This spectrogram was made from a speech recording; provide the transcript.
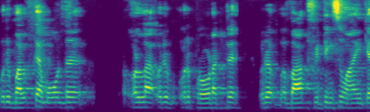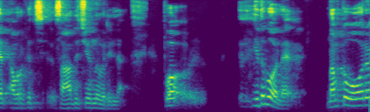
ഒരു ബൾക്ക് എമൗണ്ട് ഉള്ള ഒരു ഒരു പ്രോഡക്റ്റ് ഒരു ബാത്ത് ഫിറ്റിങ്സ് വാങ്ങിക്കാൻ അവർക്ക് സാധിച്ചു എന്ന് വരില്ല. ഇപ്പോൾ ഇതുപോലെ നമുക്ക് ഓരോ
